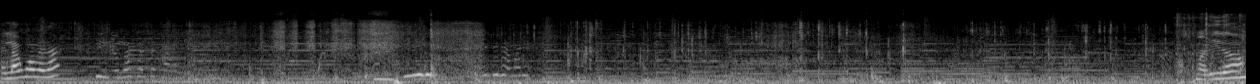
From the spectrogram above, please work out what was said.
¿El agua, verdad? Sí, lo más falta Marido.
